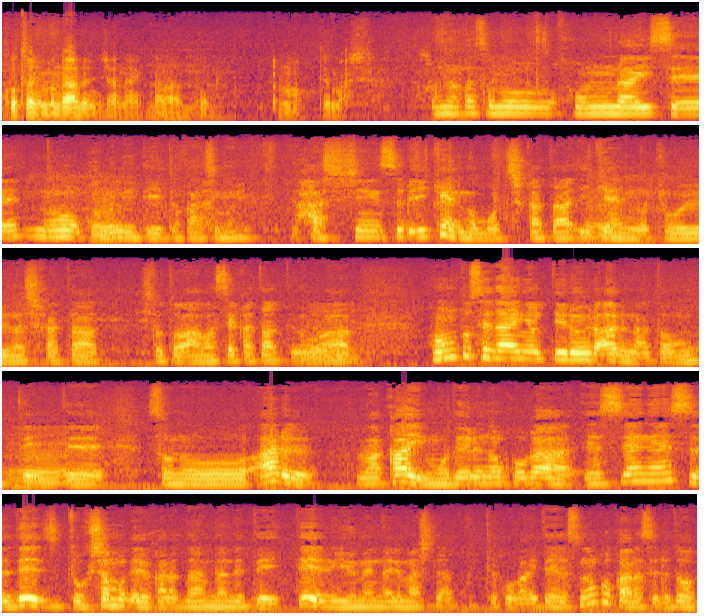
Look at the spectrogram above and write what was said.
ことにもなるんじゃないかなと思ってました。なんかその本来性のコミュニティとか、その発信する意見の持ち方、意見の共有の仕方人と合わせ方っていうのは、うん。本当世代によっていろいろあるなと思っていて、そのある若いモデルの子が SNS で読者モデルからだんだん出ていって有名になりましたって子がいてその子からすると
